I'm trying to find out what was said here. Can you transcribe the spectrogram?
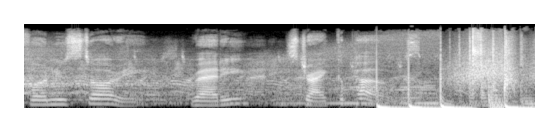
On a new story. Ready? Strike a Dual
